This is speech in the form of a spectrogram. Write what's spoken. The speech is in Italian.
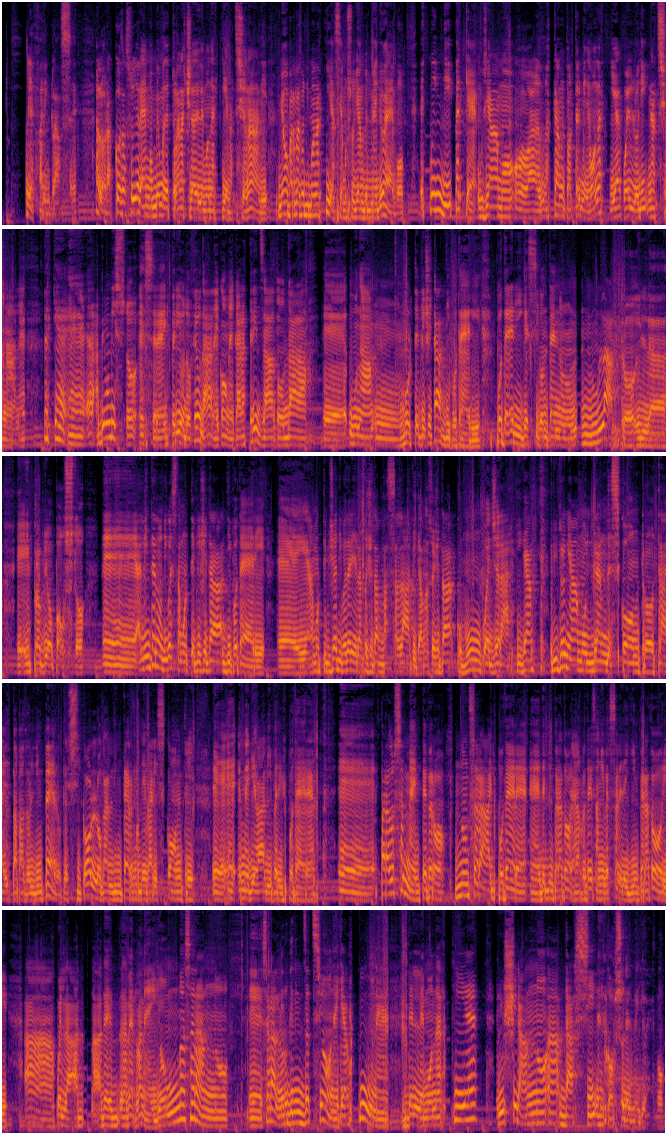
e a fare in classe. Allora, cosa studieremo? Abbiamo detto la nascita delle monarchie nazionali, abbiamo parlato di monarchia, stiamo studiando il Medioevo e quindi perché usiamo oh, accanto al termine monarchia quello di nazionale? Perché eh, abbiamo visto essere il periodo feudale come caratterizzato da eh, una mh, mm, molteplicità di poteri, poteri che si contendono null'altro il, eh, il proprio posto eh, all'interno di questa molteplicità di poteri, eh, la molteplicità di poteri della società vassallatica, una società comunque gerarchica, ritroviamo il grande scontro tra il papato e l'impero, che si colloca all'interno dei vari scontri eh, medievali per il potere. Eh, paradossalmente però non sarà il potere eh, dell'imperatore, la pretesa universale degli imperatori a quella ad, ad, ad averla meglio, ma saranno eh, sarà l'organizzazione che alcune delle monarchie riusciranno a darsi nel corso del Medioevo.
